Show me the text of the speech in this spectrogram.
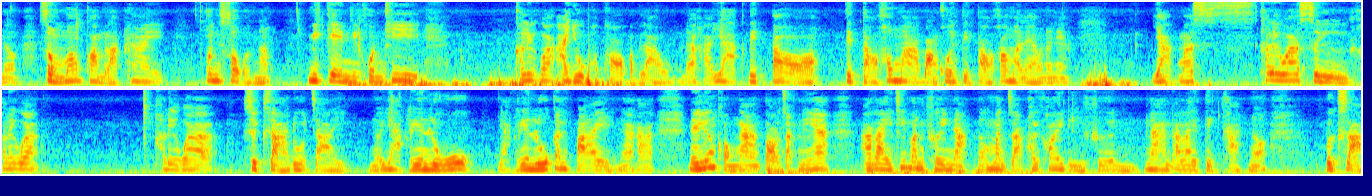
เนาะส่งมอบความรักให้ คนโสดเนาะมีเกณฑ์มีคนที่เขาเรียกว่าอายุพอๆกับเรานะคะ อยากติดต่อติดต่อเข้ามาบางคนติดต่อเข้ามาแล้วนะเนี่ย อยากมาเขาเรียกว่าสื่อเขาเรียกว่าเขาเรียกว่า ศึกษาดูใจเนาะอยากเรียนรู้ อยากเรียนรู้กันไปนะคะ ในเรื่องของงานต่อจากนี้อะไรที่มันเคยหนักเนาะมันจะค่อยๆดีขึ้น งานอะไรติดขัดเนาะปรึกษา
